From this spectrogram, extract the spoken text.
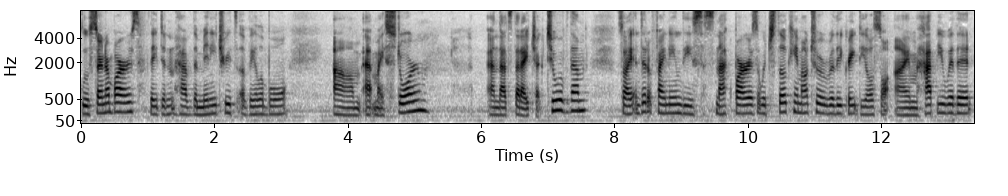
Glucerna bars. They didn't have the mini treats available um, at my store. And that's that I checked two of them. So I ended up finding these snack bars, which still came out to a really great deal. So I'm happy with it.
